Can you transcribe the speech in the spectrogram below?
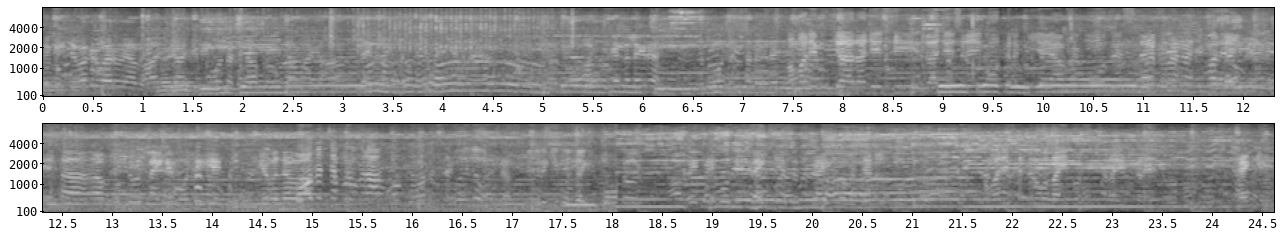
सभी सेवा करवा रहे हो यहाँ पे। आज बहुत अच्छा प्रोग्राम है यहाँ। आपको कैसा लग रहा है? बहुत अच्छा लग रहा है। हमारे मुखिया राजेश जी राजेश ने बहुत हेल्प की है यहाँ पे। बहुत हाँ, आपने दो लाइनें बोली कि कि मतलब बहुत अच्छा प्रोग्राम बहुत अच्छा। की बोल रही आप एक बार बोलिए लाइक शेयर सब्सक्राइब करो? चैनल को हमारे चैनल को लाइक और सब्सक्राइब करें थैंक यू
